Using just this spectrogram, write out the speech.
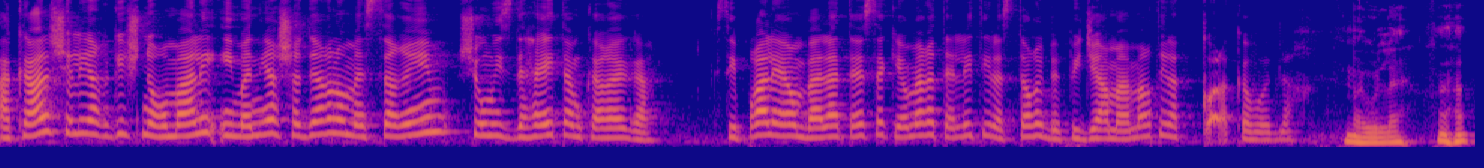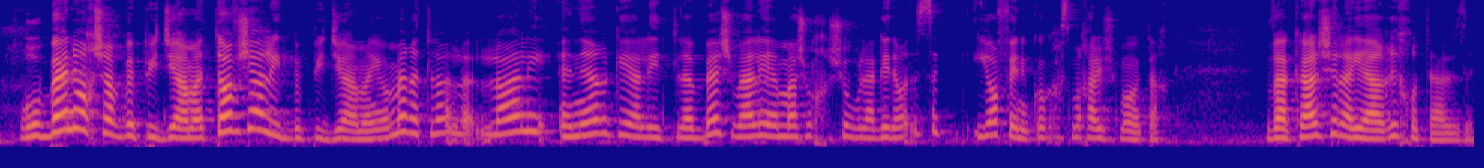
הקהל שלי ירגיש נורמלי אם אני אשדר לו מסרים שהוא מזדהה איתם כרגע. סיפרה לי היום בעלת עסק, היא אומרת עליתי לסטורי בפיג'מה, אמרתי לה כל הכבוד לך. מעולה. רובנו עכשיו בפיג'מה, טוב שעלית בפיג'מה, היא אומרת לא, לא, לא היה לי אנרגיה להתלבש והיה לי משהו חשוב להגיד, איזה יופי, אני כל כך שמחה לשמוע אותך. והקהל שלה יעריך אותה על זה.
